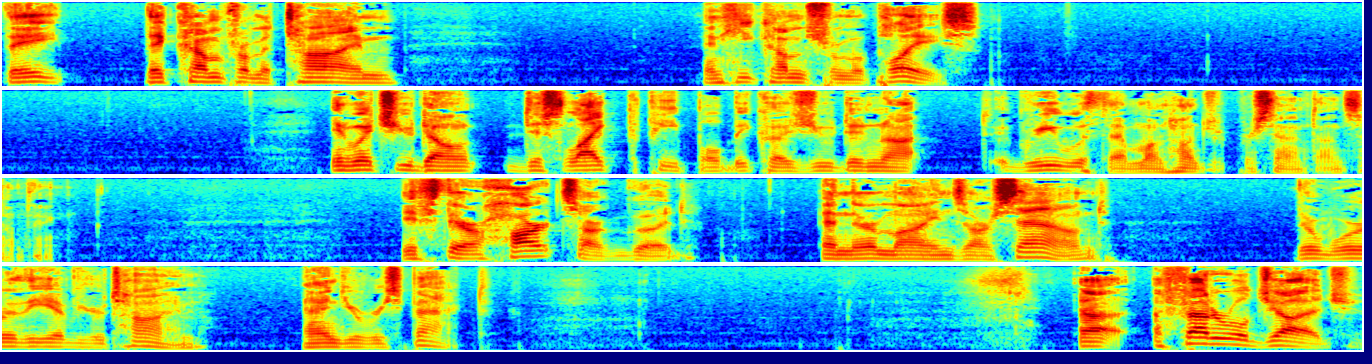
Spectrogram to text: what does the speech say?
They they come from a time and he comes from a place. in which you don't dislike people because you do not agree with them 100% on something. If their hearts are good and their minds are sound, they're worthy of your time and your respect. Uh, a federal judge,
